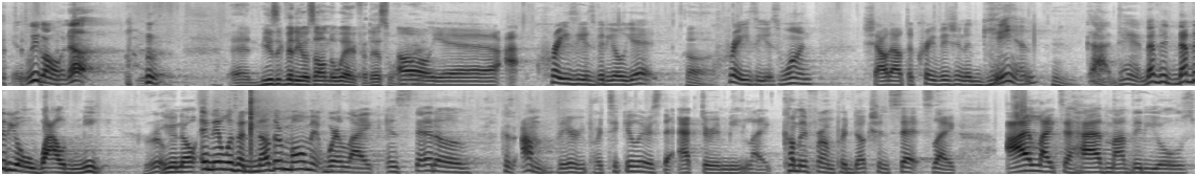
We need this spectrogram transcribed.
we going up. yeah. And music videos on the way for this one. Oh right? yeah, I, craziest video yet. Huh. Craziest one. Shout out to Crayvision again. Hmm. God damn, that that video wowed me. Really? You know, and there was another moment where like instead of because I'm very particular. It's the actor in me. Like coming from production sets, like I like to have my videos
